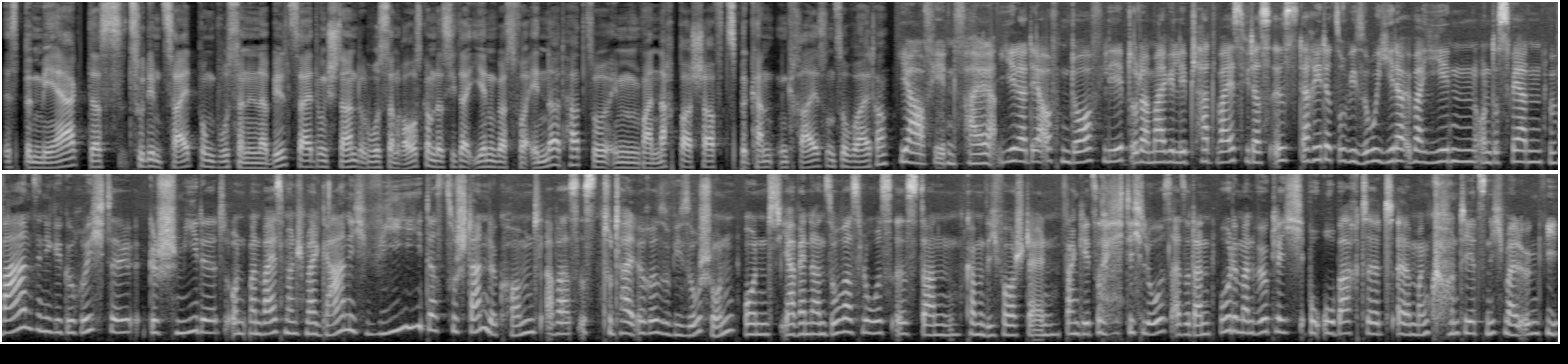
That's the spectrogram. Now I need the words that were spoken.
es bemerkt, dass zu dem Zeitpunkt, wo es dann in der Bildzeitung stand und wo es dann rauskam, dass sich da irgendwas verändert hat, so im Nachbarschaftsbekanntenkreis und so weiter? Ja, auf jeden Fall. Jeder, der auf dem Dorf lebt oder mal gelebt hat, weiß, weiß, wie das ist. Da redet sowieso jeder über jeden und es werden wahnsinnige Gerüchte geschmiedet und man weiß manchmal gar nicht, wie das zustande kommt, aber es ist total irre sowieso schon. Und ja, wenn dann sowas los ist, dann kann man sich vorstellen, dann geht es richtig los. Also dann wurde man wirklich beobachtet, äh, man konnte jetzt nicht mal irgendwie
